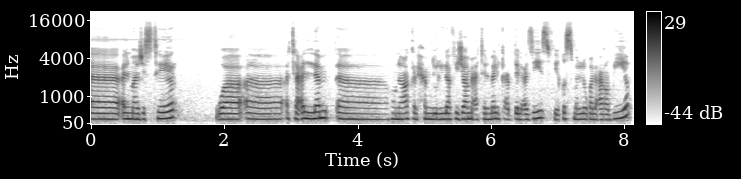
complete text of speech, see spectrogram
آه، الماجستير وأتعلم آه، هناك الحمد لله في جامعة الملك عبد العزيز في قسم اللغة العربية.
